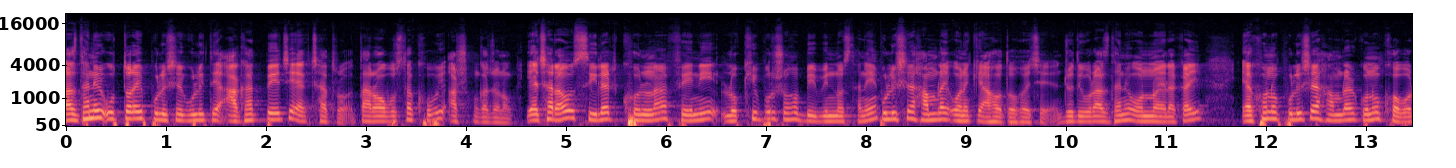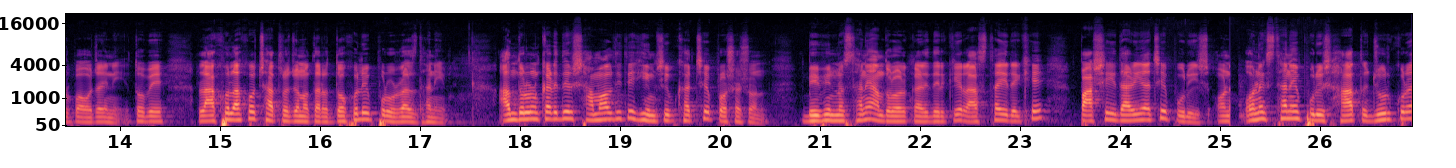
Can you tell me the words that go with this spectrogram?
রাজধানীর উত্তরায় পুলিশের গুলিতে আঘাত পেয়েছে এক ছাত্র। তার অবস্থা খুবই আশঙ্কাজনক। এছাড়াও সিলেট, খুলনা, ফেনী, লক্ষ্মীপুর সহ বিভিন্ন স্থানে পুলিশের হামলায় অনেকে আহত হয়েছে। যদিও রাজধানীর অন্য এলাকায় এখনও পুলিশের হামলার কোনো খবর পাওয়া যায়নি। তবে লাখো লাখো ছাত্র জনতার দখলে পুরো রাজধানী। আন্দোলনকারীদের সামাল দিতে হিমশিম খাচ্ছে প্রশাসন। বিভিন্ন স্থানে আন্দোলনকারীদেরকে রাস্তায় রেখে পাশেই দাঁড়িয়ে আছে পুলিশ। অনেক স্থানে পুলিশ হাত জোর করে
